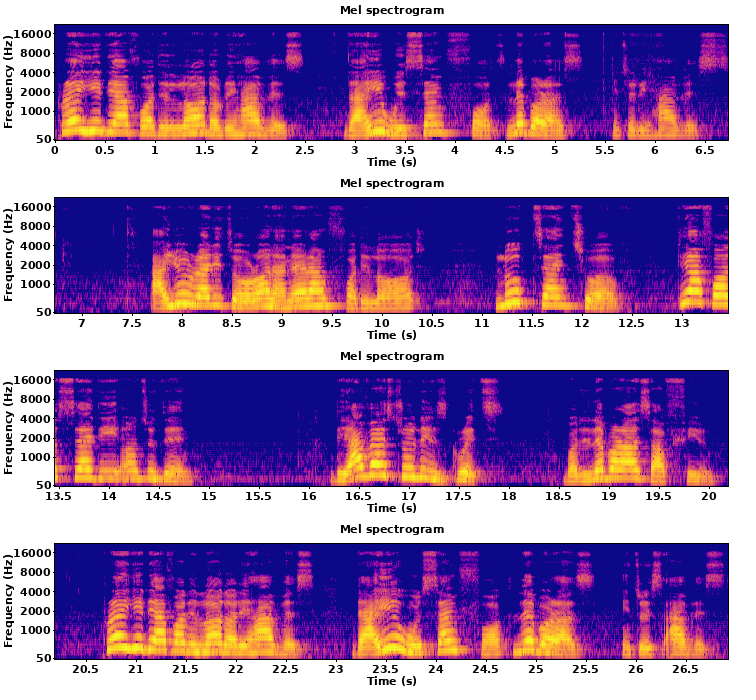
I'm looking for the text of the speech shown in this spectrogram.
Pray ye therefore the Lord of the harvest, that he will send forth laborers into the harvest. Are you ready to run an errand for the Lord? Luke 10 12. Therefore said he unto them, The harvest truly is great, but the laborers are few. Pray ye therefore the Lord of the harvest, that he will send forth laborers into his harvest.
